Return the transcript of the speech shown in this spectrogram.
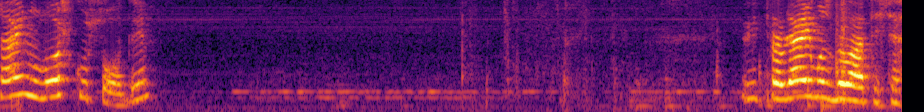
Чайну ложку соди. Відправляємо збиватися.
